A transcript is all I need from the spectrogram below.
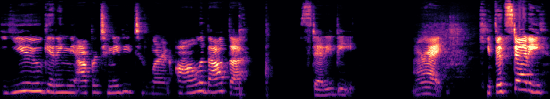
you getting the opportunity to learn all about the steady beat. All right, keep it steady.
